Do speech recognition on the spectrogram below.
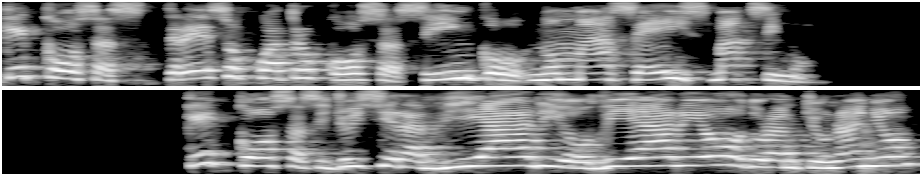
¿qué cosas? Tres o cuatro cosas, cinco, no más, seis máximo. ¿Qué cosas si yo hiciera diario, diario durante un año,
